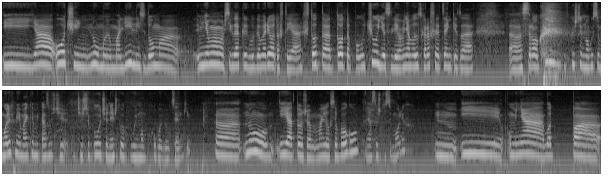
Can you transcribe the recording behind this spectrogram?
и я очень, ну, мы молились дома. И Мне мама всегда как бы говорила, то, что я что-то, то-то получу, если у меня будут хорошие оценки за э, срок. И вкъщи много се молихме и майка ми казва, че, че ще получа нещо, ако имам хубави оценки. Э, Ну, я тоже молился Богу. Аз също се молих. И у меня вот по,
